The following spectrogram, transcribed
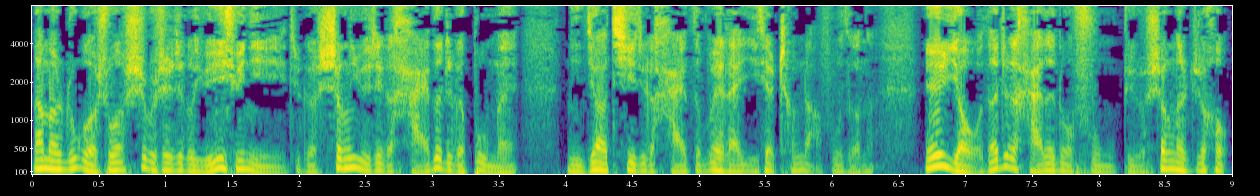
那么如果说是不是这个允许你这个生育这个孩子这个部门，你就要替这个孩子未来一切成长负责呢？因为有的这个孩子这种父母，比如生了之后。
